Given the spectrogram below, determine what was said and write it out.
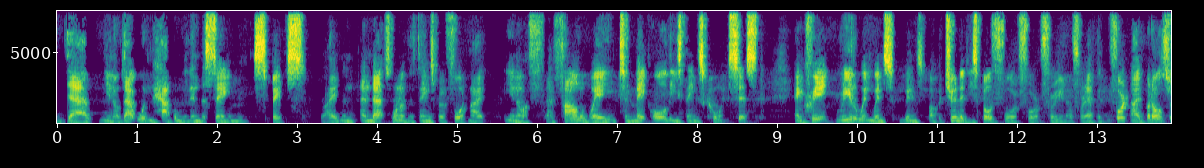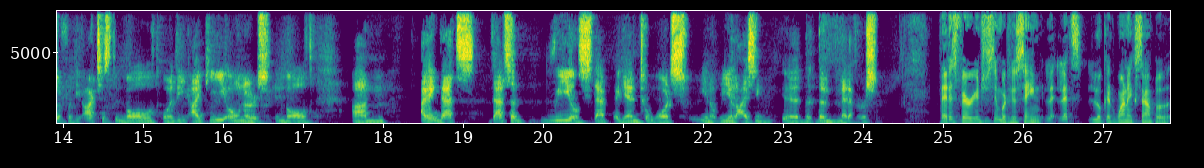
that you know that wouldn't happen within the same space right and and that's one of the things where fortnite you know have, have found a way to make all these things coexist and create real win-win win opportunities both for for for you know for epic and fortnite but also for the artists involved or the ip owners involved um, i think that's that's a real step again towards you know realizing uh, the, the metaverse that is very interesting what you're saying. Let's look at one example.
